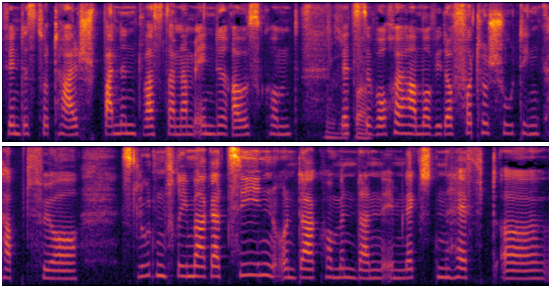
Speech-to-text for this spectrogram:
finde es total spannend, was dann am Ende rauskommt. Super. Letzte Woche haben wir wieder Fotoshooting gehabt für das Glutenfree Magazin und da kommen dann im nächsten Heft äh,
